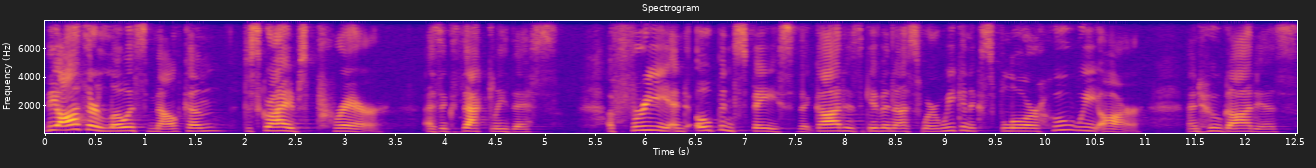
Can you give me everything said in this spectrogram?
The author Lois Malcolm describes prayer as exactly this a free and open space that God has given us where we can explore who we are and who God is.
